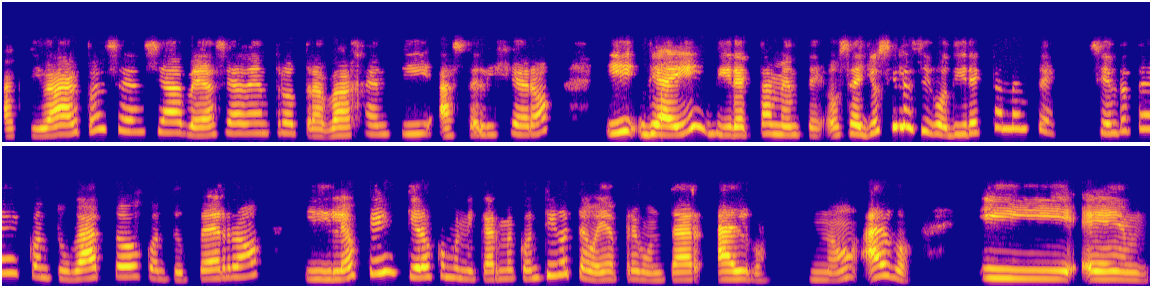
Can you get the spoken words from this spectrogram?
activar tu esencia, ve hacia adentro, trabaja en ti, hazte ligero y de ahí directamente, o sea, yo sí les digo directamente, siéntate con tu gato, con tu perro y dile, ok, quiero comunicarme contigo, te voy a preguntar algo, ¿no? Algo. Y eh,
